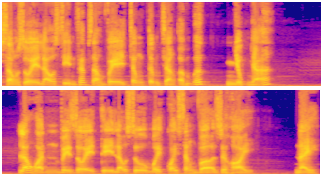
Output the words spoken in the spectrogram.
Xong rồi lão xin phép ra về Trong tâm trạng ấm ức, Nhục nhã. Lão Hoạt về rồi thì lão dù mới quay sang vợ rồi hỏi, Này,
